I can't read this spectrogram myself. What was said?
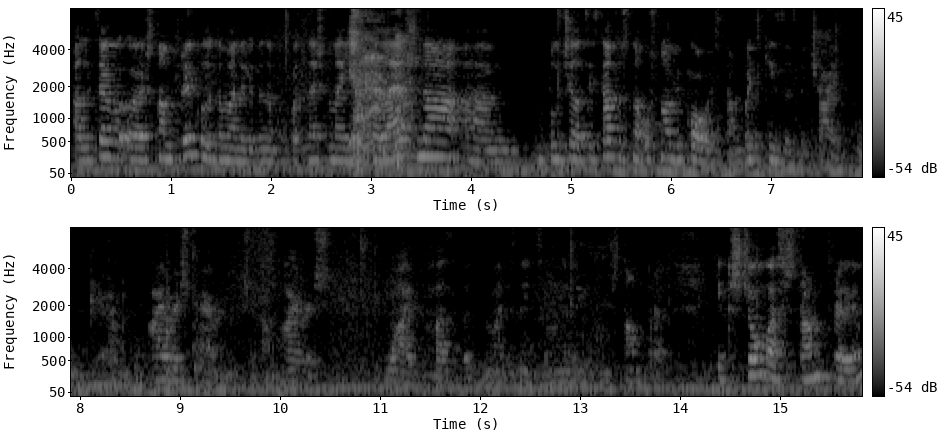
Але це е, штамп 3, коли до мене людина приходить, знаєш, вона є залежна, ем, отримала цей статус на основі когось там, батьки зазвичай. Там, Irish parent чи там Irish wife, husband, немає різниці, вони дають там штамп 3. Якщо у вас штамп 3, е,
